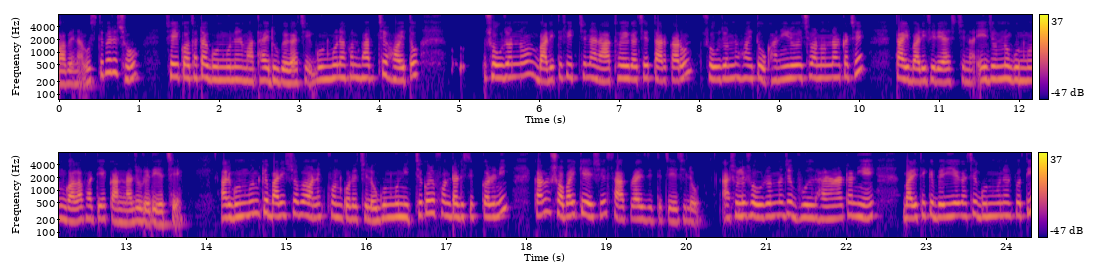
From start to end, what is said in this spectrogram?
পাবে না, বুঝতে পেরেছ? সেই কথাটা গুনগুনের মাথায় ঢুকে গেছে। গুনগুন এখন ভাবছে হয়তো সৌজন্য বাড়িতে ফিরছে না, রাত হয়ে গেছে, তার কারণ সৌজন্য হয়তো ওখানেই রয়েছে অনন্যার কাছে, তাই বাড়ি ফিরে আসছে না। এই জন্য গুনগুন গলা ফাটিয়ে কান্না জুড়ে দিয়েছে। আর গুনগুনকে বাড়ির সবাই অনেক ফোন করেছিল। গুনগুন ইচ্ছে করে ফোনটা রিসিভ করেনি, কারণ সবাইকে এসে সারপ্রাইজ দিতে চেয়েছিল। আসলে সৌজন্য যে ভুল ধারণাটা নিয়ে বাড়ি থেকে বেরিয়ে গেছে গুনগুনের প্রতি,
